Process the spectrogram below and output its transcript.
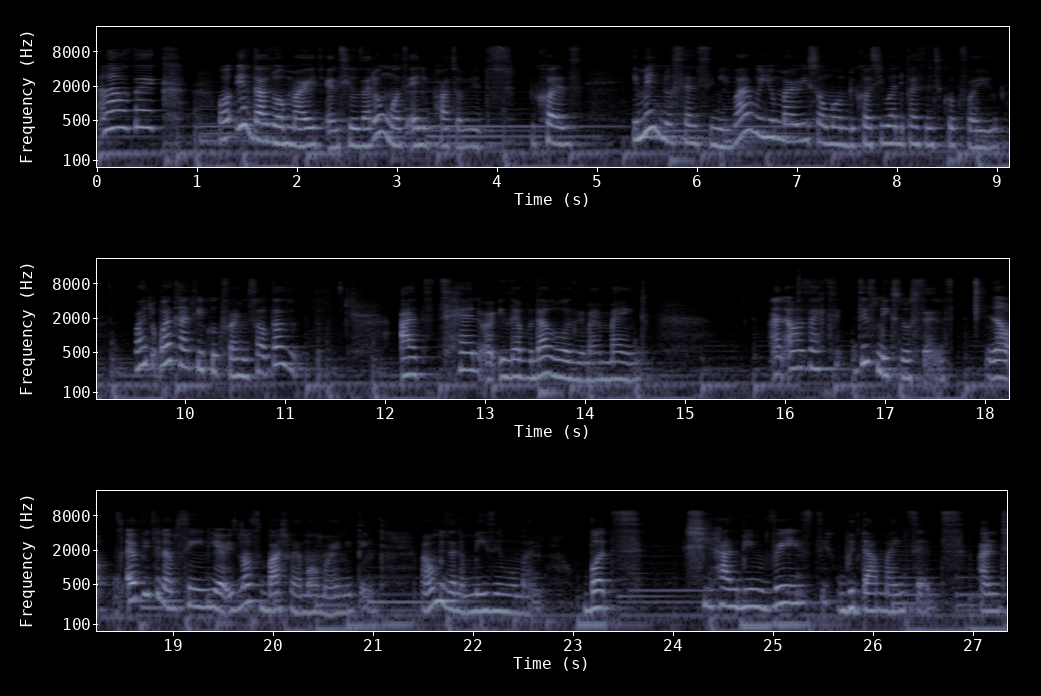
And I was like, well, if that's what marriage entails, I don't want any part of it because it made no sense to me. Why would you marry someone because you want the person to cook for you? Why do, why can't he cook for himself? That's at 10 or 11, that was in my mind. And I was like, this makes no sense. Now, everything I'm saying here is not to bash my mom or anything. My mom is an amazing woman, but she has been raised with that mindset. And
